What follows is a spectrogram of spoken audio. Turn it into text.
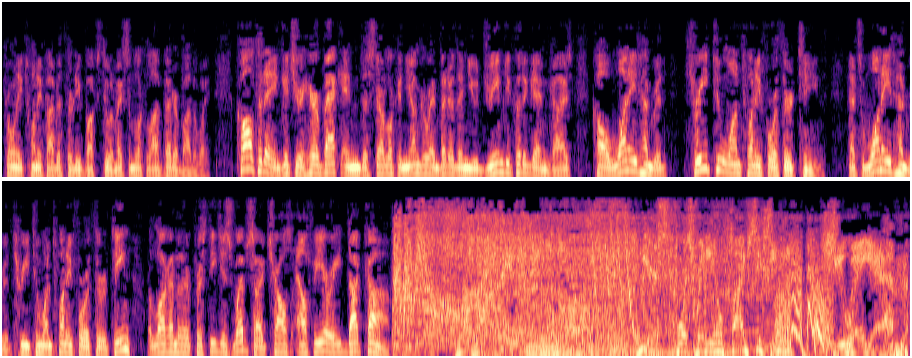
for only 25 to 30 bucks too. It makes them look a lot better, by the way. Call today and get your hair back and uh, start looking younger and better than you dreamed you could again, guys. Call 1-800-321-2413. That's 1-800-321-2413 or log on to their prestigious website, charlesalfieri.com. We're Sports Radio 560 QAM.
